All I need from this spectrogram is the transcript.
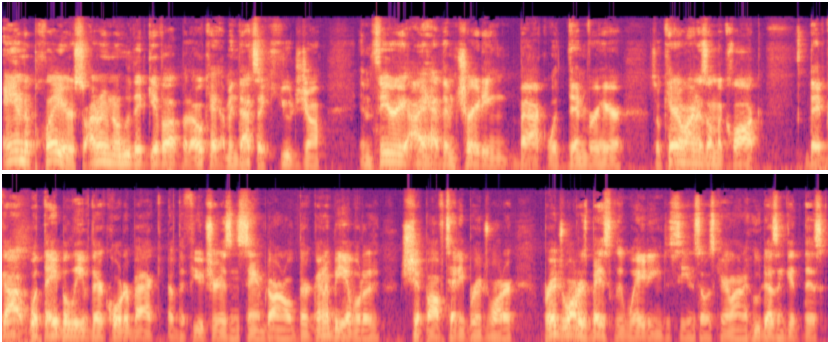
and a player. So I don't even know who they'd give up, but okay. I mean, that's a huge jump. in theory, I had them trading back with Denver here. So Carolina's on the clock. They've got what they believe their quarterback of the future is in Sam Darnold. They're going to be able to ship off Teddy Bridgewater. Bridgewater is basically waiting to see, and so is Carolina, who doesn't get this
